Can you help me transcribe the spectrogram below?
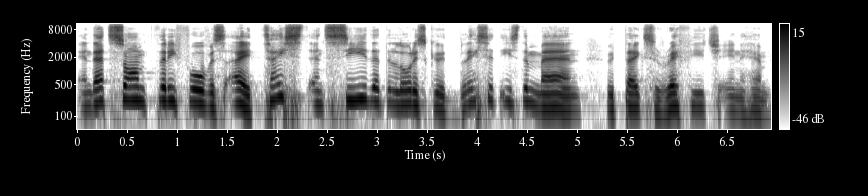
and that's Psalm 34, verse 8. Taste and see that the Lord is good. Blessed is the man who takes refuge in him.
